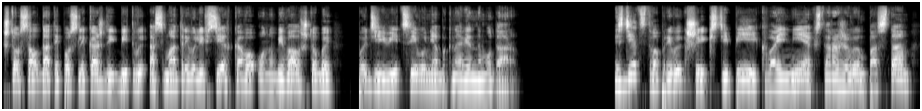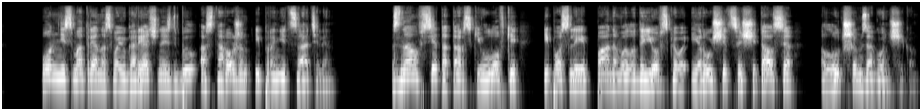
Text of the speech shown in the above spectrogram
что солдаты после каждой битвы осматривали всех, кого он убивал, чтобы подивиться его необыкновенным ударом. С детства привыкший к степи, к войне, к сторожевым постам, он, несмотря на свою горячность, был осторожен и проницателен. Знал все татарские уловки и после пана Володаевского и Рущица считался лучшим загонщиком.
